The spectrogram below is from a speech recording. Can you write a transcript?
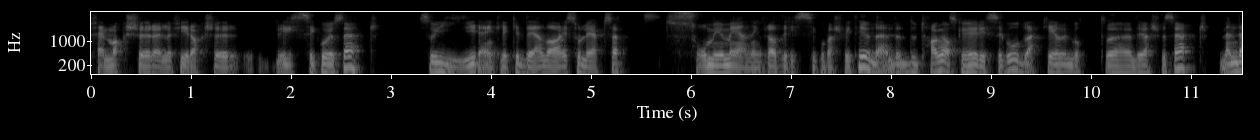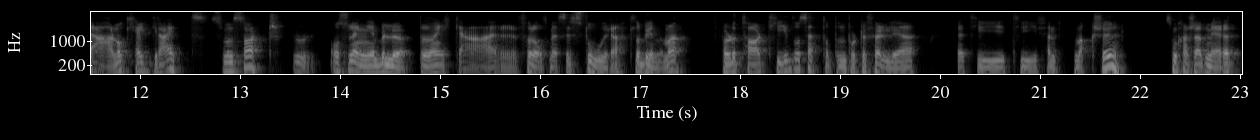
fem aksjer eller fire aksjer risikojustert, så gir egentlig ikke det da isolert sett så mye mening fra et risikoperspektiv. Det, det, du tar ganske høy risiko, du er ikke godt uh, diversifisert. Men det er nok helt greit som en start. Mm. Og så lenge beløpene ikke er forholdsmessig store til å begynne med. For det tar tid å sette opp en portefølje med 10-15 aksjer, som kanskje er et mer et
